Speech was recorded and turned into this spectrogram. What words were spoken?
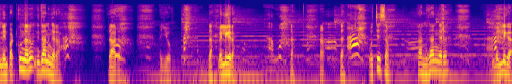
నేను పట్టుకున్నాను నిదానంగా రా. రా రా. అయ్యో దా మెల్లిగా రా. వచ్చేసాం. రా నిదానంగా రా. మెల్లిగా.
